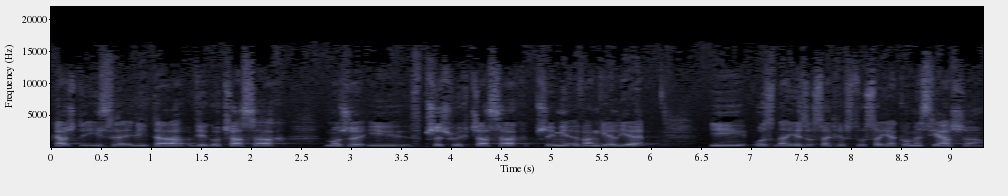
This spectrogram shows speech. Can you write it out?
każdy Izraelita w jego czasach, może i w przyszłych czasach, przyjmie Ewangelię i uzna Jezusa Chrystusa jako Mesjasza.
